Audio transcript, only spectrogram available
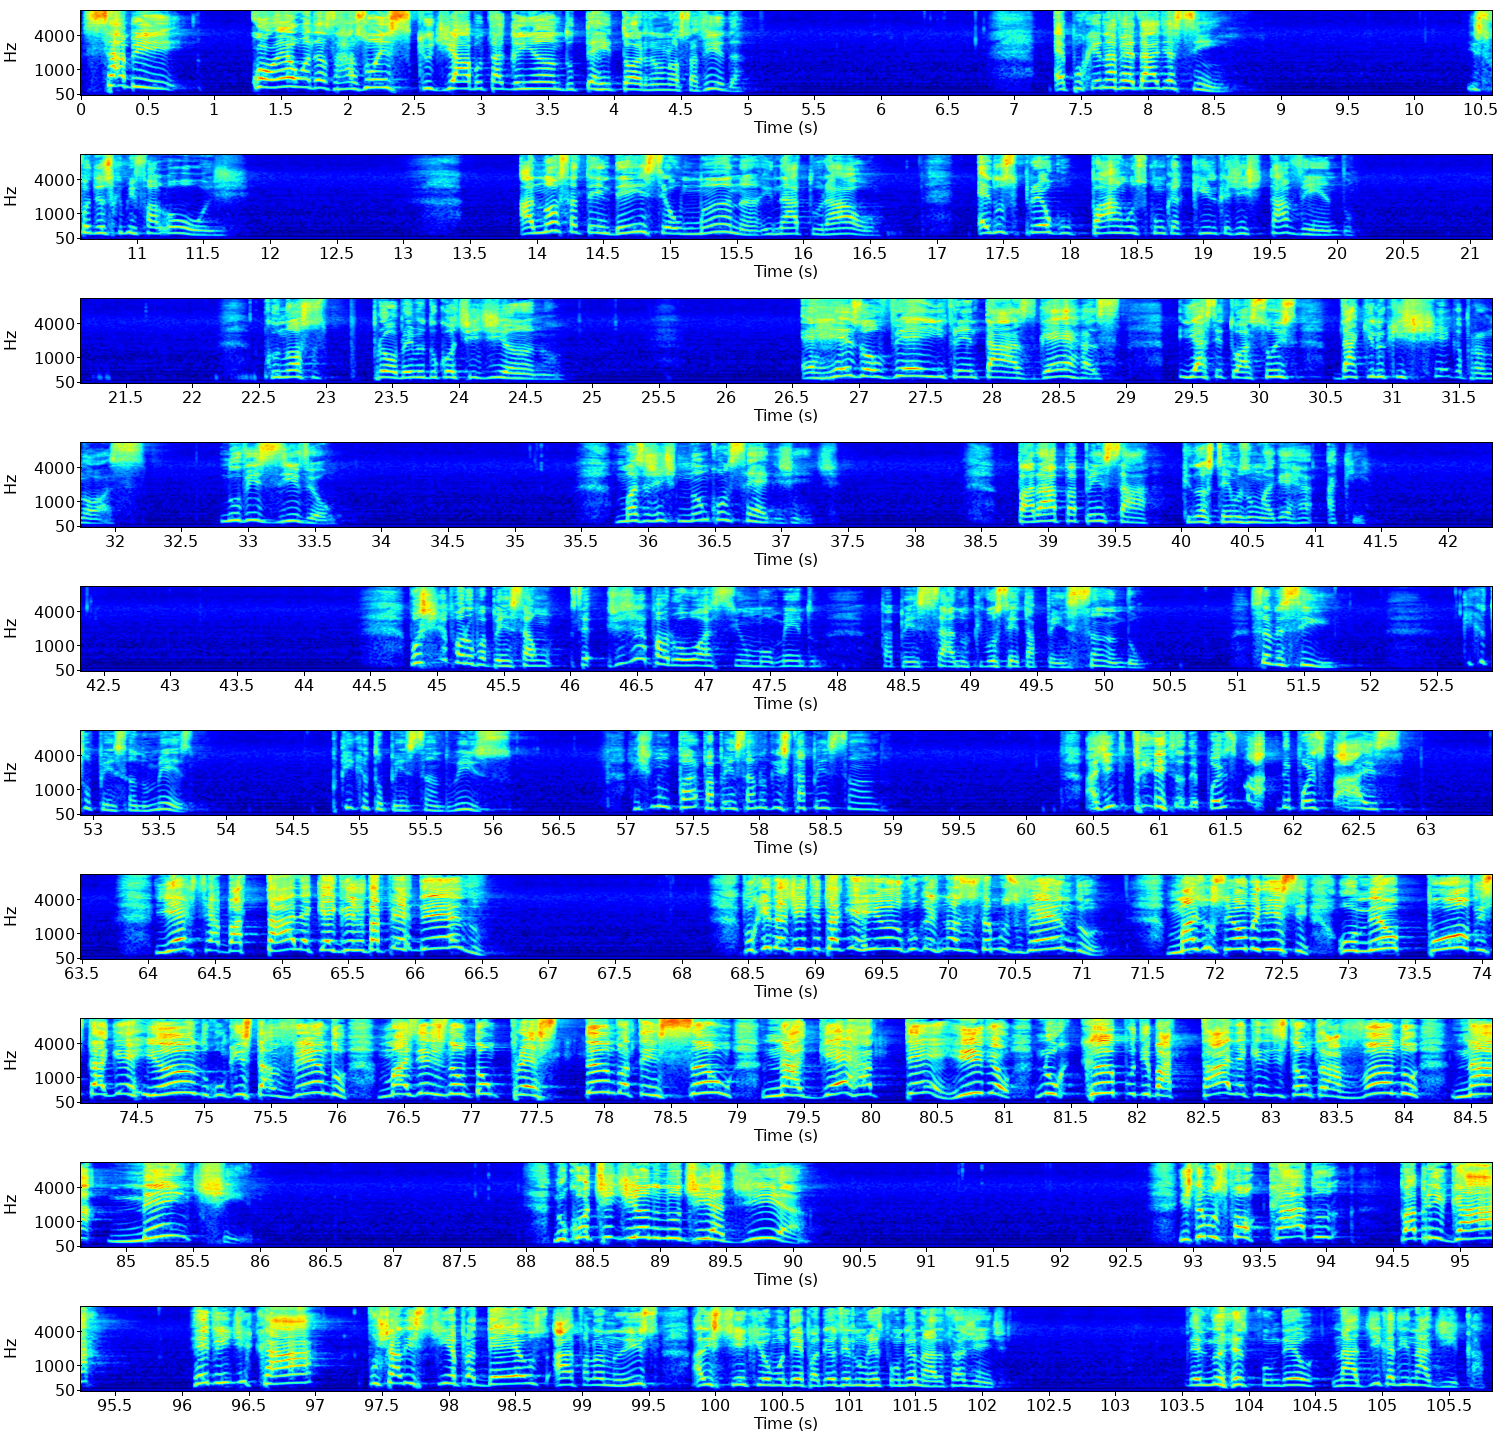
Sabe qual é uma das razões que o diabo está ganhando território na nossa vida? É porque, na verdade, assim. Isso foi Deus que me falou hoje. A nossa tendência humana e natural é nos preocuparmos com aquilo que a gente está vendo com nossos problemas do cotidiano. É resolver e enfrentar as guerras e as situações daquilo que chega para nós, no visível. Mas a gente não consegue, gente, parar para pensar que nós temos uma guerra aqui. Você já parou para pensar, um, você já parou assim um momento para pensar no que você está pensando? Sabe assim, o que, eu estou pensando mesmo? Por que, que eu estou pensando isso? A gente não para para pensar no que está pensando. A gente pensa, depois, depois faz. E essa é a batalha que a igreja está perdendo. Porque a gente está guerreando com o que nós estamos vendo. Mas o Senhor me disse: o meu povo está guerreando com o que está vendo, mas eles não estão prestando prestando atenção na guerra terrível, no campo de batalha que eles estão travando na mente. No cotidiano, no dia a dia. Estamos focados para brigar, reivindicar, puxar a listinha para Deus. Ah, falando isso, a listinha que eu mandei para Deus, ele não respondeu nada, tá, gente? Ele não respondeu na dica de nadica.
